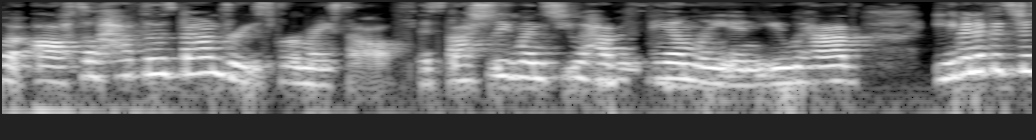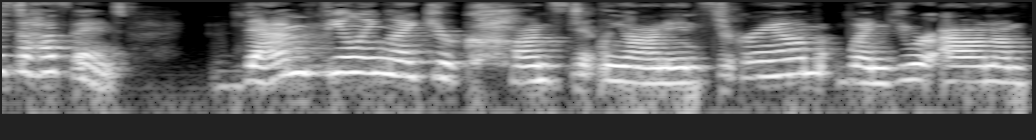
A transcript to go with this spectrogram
but also have those boundaries for myself, especially once you have a family and you have, even if it's just a husband, them feeling like you're constantly on Instagram when you're out on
